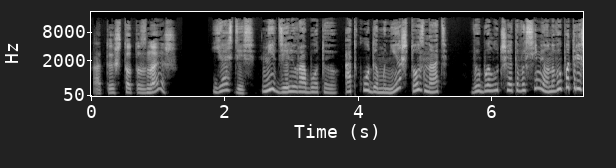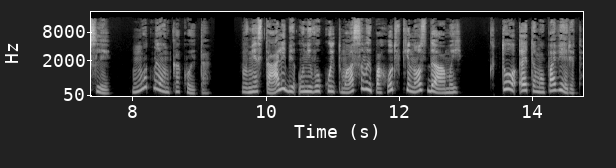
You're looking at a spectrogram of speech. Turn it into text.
А ты что-то знаешь? Я здесь неделю работаю. Откуда мне что знать? Вы бы лучше этого Семенова потрясли. Мутный он какой-то. Вместо алиби у него культ массовый поход в кино с дамой. Кто этому поверит?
